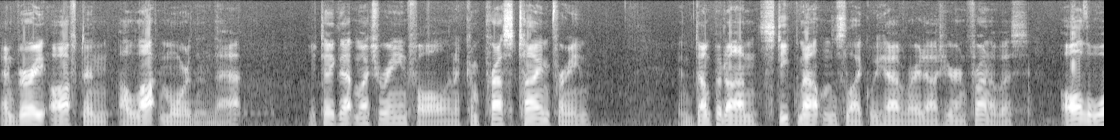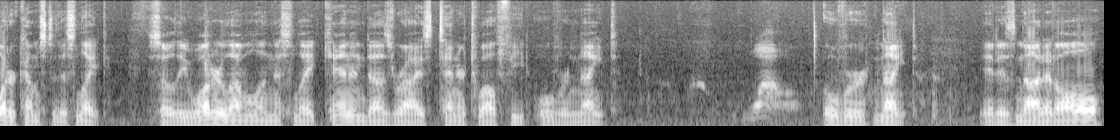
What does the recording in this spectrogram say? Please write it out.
and very often a lot more than that, you take that much rainfall in a compressed time frame and dump it on steep mountains like we have right out here in front of us, all the water comes to this lake. So the water level on this lake can and does rise 10 or 12 feet overnight. Wow. Overnight. It is not at all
